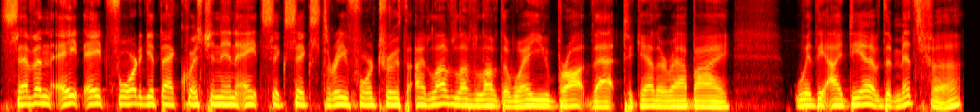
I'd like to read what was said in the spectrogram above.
7884 to get that question in. 866 34 Truth. I love, love, love the way you brought that together, Rabbi, with the idea of the mitzvah,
